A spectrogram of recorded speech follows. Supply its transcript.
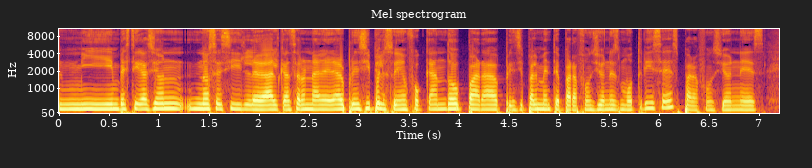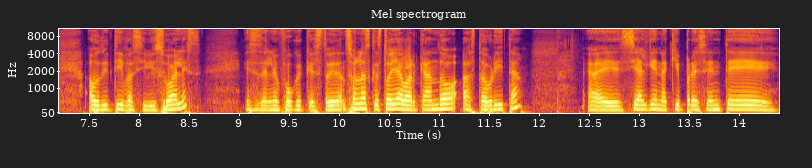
mi investigación, no sé si le alcanzaron a leer al principio, le estoy enfocando para principalmente para funciones motrices, para funciones auditivas y visuales. Ese es el enfoque que estoy dando, son las que estoy abarcando hasta ahorita. Eh, si alguien aquí presente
